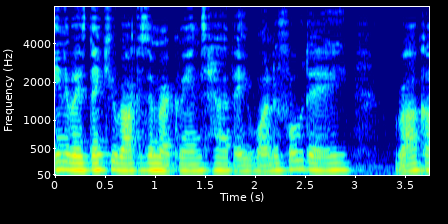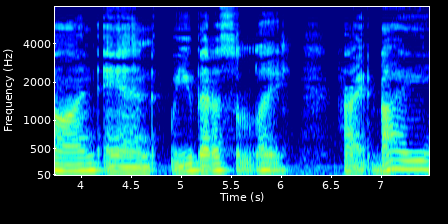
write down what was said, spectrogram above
anyways, thank you, Rockers and Mercuryans. Have a wonderful day. Rock on, and you better slay. All right, bye.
